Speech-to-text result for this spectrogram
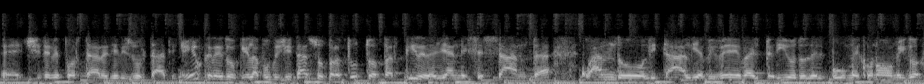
eh, ci deve portare dei risultati. Io credo che la pubblicità, soprattutto a partire dagli anni 60, quando l'Italia viveva il periodo del boom economico,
